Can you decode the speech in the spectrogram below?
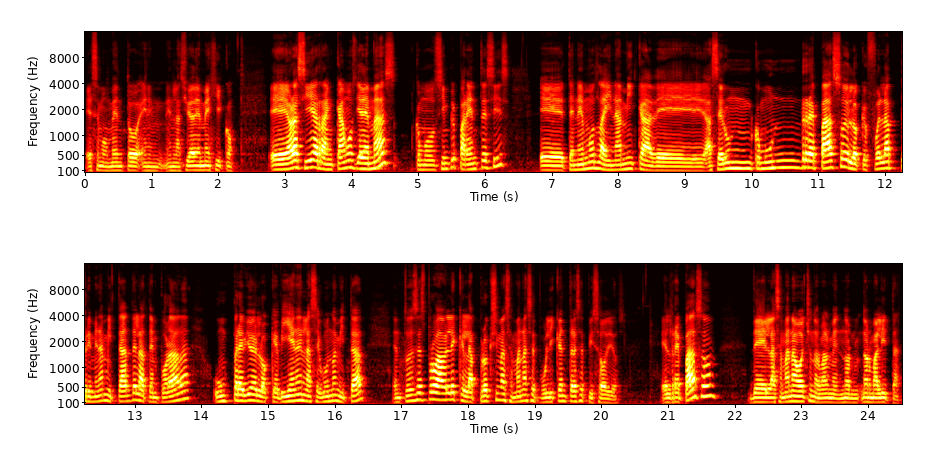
ese momento en, la Ciudad de México. Eh, ahora sí, arrancamos y además, como simple paréntesis, eh, tenemos la dinámica de hacer un como un repaso de lo que fue la primera mitad de la temporada, un previo de lo que viene en la segunda mitad. Entonces es probable que la próxima semana se publiquen tres episodios. El repaso de la semana 8 normalmente, normalita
